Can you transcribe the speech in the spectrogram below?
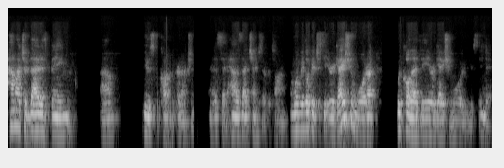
how much of that is being um, used for cotton production? And as I said, how has that changed over time? And when we look at just the irrigation water, we call that the irrigation water use index.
